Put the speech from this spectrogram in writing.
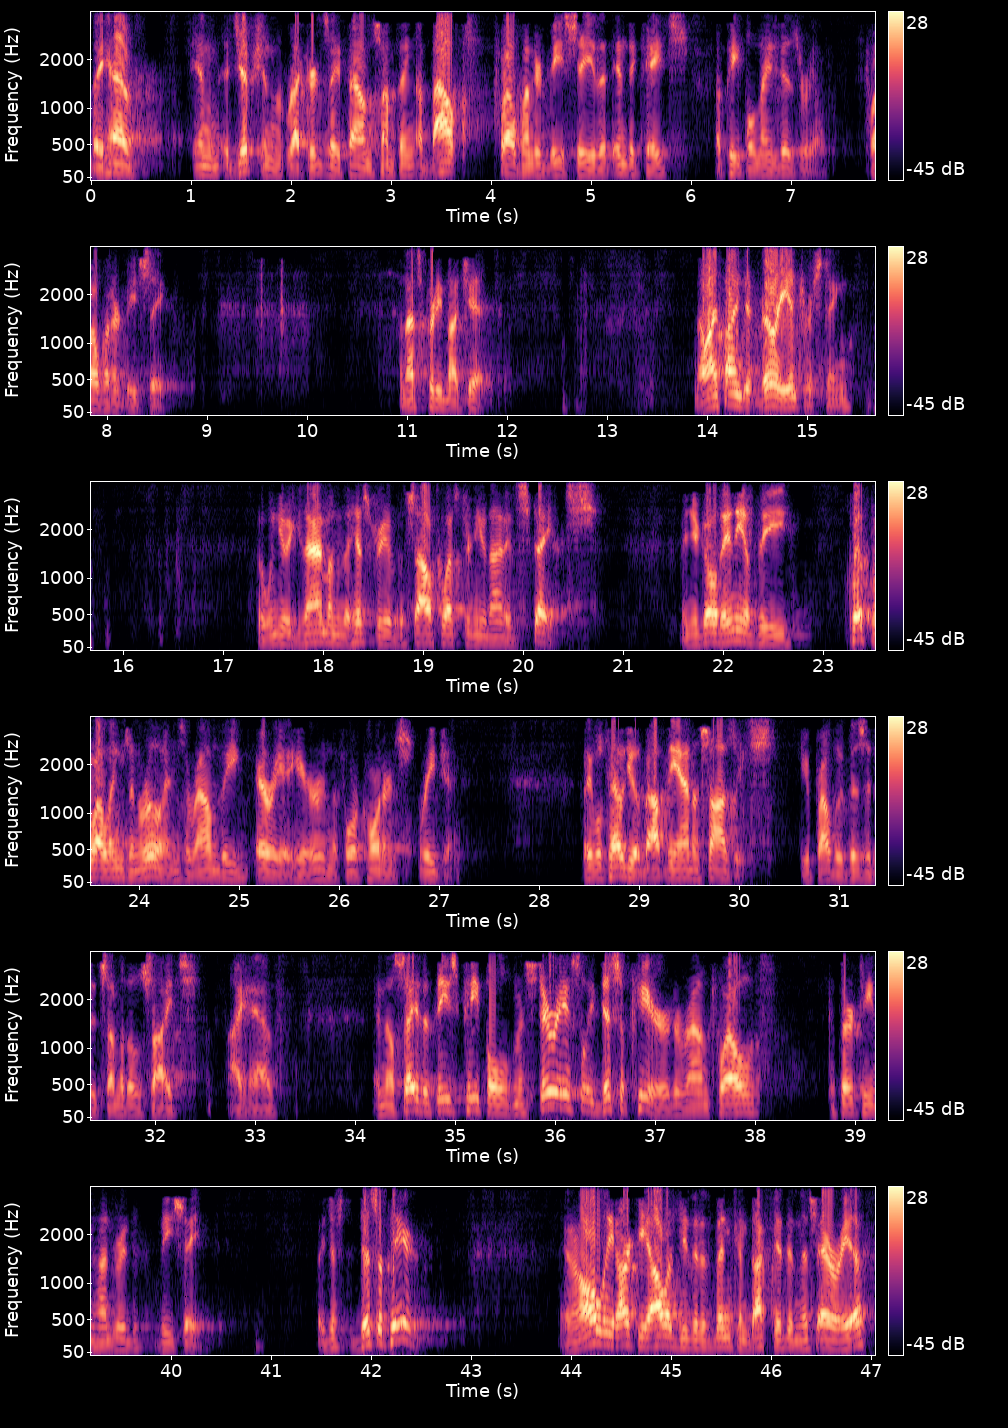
They have, in Egyptian records, they found something about 1200 BC that indicates a people named Israel, 1200 BC. And that's pretty much it. Now I find it very interesting that when you examine the history of the southwestern United States, and you go to any of the cliff dwellings and ruins around the area here in the Four Corners region, they will tell you about the Anasazis. You probably visited some of those sites. I have. And they'll say that these people mysteriously disappeared around 12 to 1300 BC. They just disappeared. And in all the archaeology that has been conducted in this area,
